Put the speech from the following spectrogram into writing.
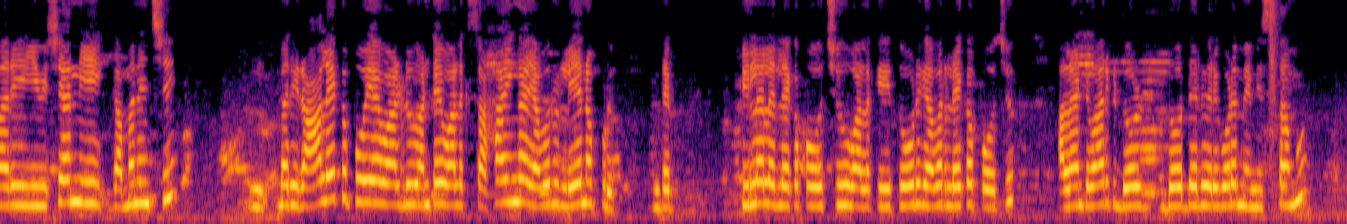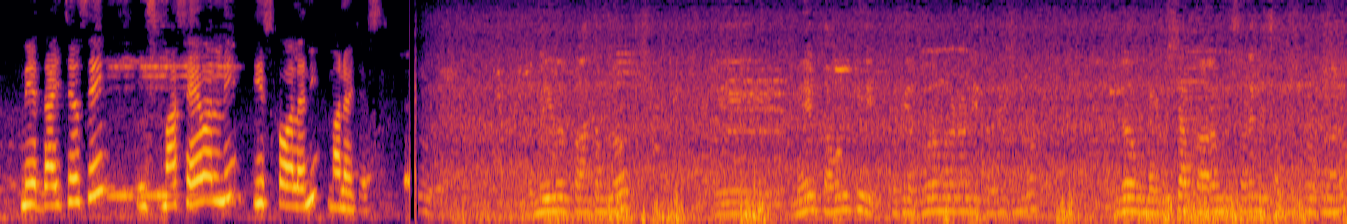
మరి ఈ విషయాన్ని గమనించి మరి రాలేకపోయే వాళ్ళు అంటే వాళ్ళకి సహాయంగా ఎవరు లేనప్పుడు అంటే పిల్లలు లేకపోవచ్చు వాళ్ళకి తోడుగా ఎవరు లేకపోవచ్చు అలాంటి వారికి డోర్ డోర్ డెలివరీ కూడా మేము ఇస్తాము. మీరు దయచేసి మా సేవల్ని తీసుకోవాలని మనవి చేస్తాం ఎమ్మెల్యేల ప్రాంతంలో ఈ మెయిన్ టౌన్కి కొద్దిగా దూరం ఉన్నటువంటి ఈ ప్రదేశంలో ఈరోజు మెడికల్ షాప్ ప్రారంభిస్తారని నేను సంతోషపడుతున్నాను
